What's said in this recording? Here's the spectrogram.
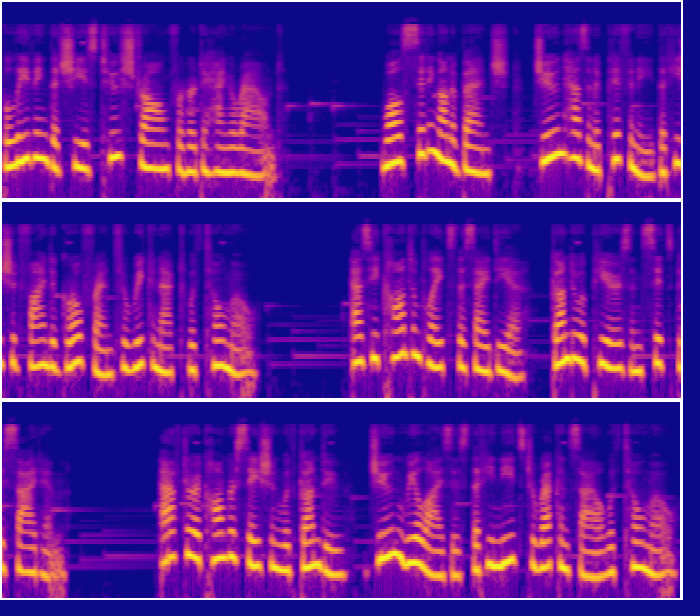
believing that she is too strong for her to hang around. While sitting on a bench, June has an epiphany that he should find a girlfriend to reconnect with Tomo. As he contemplates this idea, Gundu appears and sits beside him. After a conversation with Gundu, June realizes that he needs to reconcile with Tomo.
